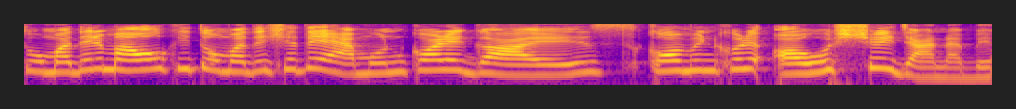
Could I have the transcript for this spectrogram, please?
তোমাদের মাও কি তোমাদের সাথে এমন করে? গায়েস কমেন্ট করে অবশ্যই জানাবে।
